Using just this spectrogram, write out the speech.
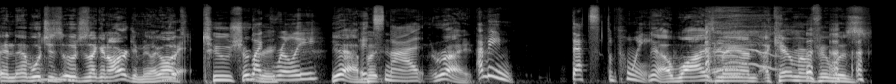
and uh, which is which is like an argument, like oh, it's too sugary. like really, Yeah, it's not. right. I mean, that's the point. Yeah, a wise man. I can't remember if it was.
